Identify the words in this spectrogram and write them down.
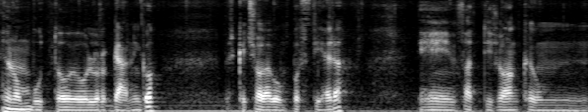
io non butto l'organico perché ho la compostiera. E infatti ho anche un,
